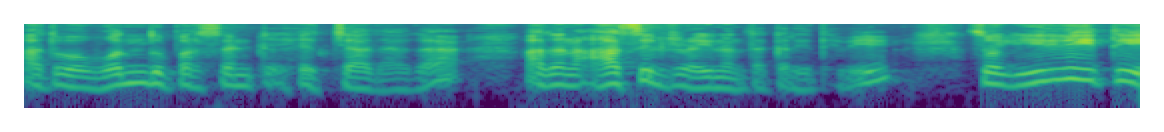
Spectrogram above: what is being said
ಅಥವಾ ಒಂದು ಪರ್ಸೆಂಟ್ ಹೆಚ್ಚಾದಾಗ ಅದನ್ನು ಆಸಿಡ್ ರೈನ್ ಅಂತ ಕರಿತೀವಿ. ಸೊ, ಈ ರೀತಿ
